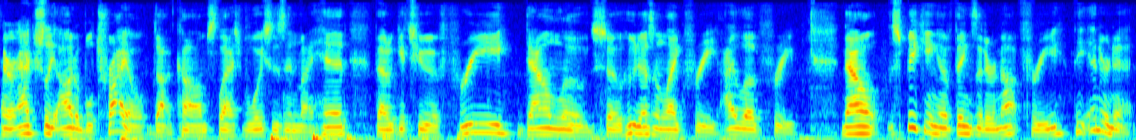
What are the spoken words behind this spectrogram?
or actually audibletrial.com slash voices in my head. That'll get you a free download. So who doesn't like free? I love free. Now speaking of things that are not free the internet.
